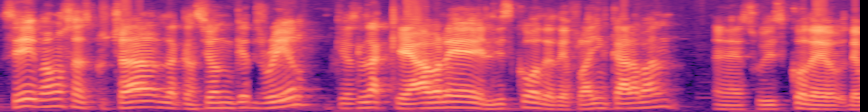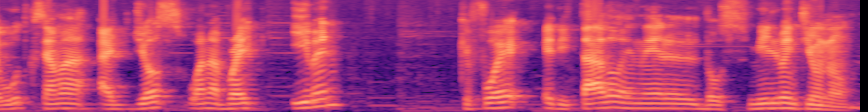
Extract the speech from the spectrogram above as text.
Sí, vamos a escuchar la canción Get Real, que es la que abre el disco de The Flying Caravan, eh, su disco de debut que se llama I Just Wanna Break Even, que fue editado en el 2021.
